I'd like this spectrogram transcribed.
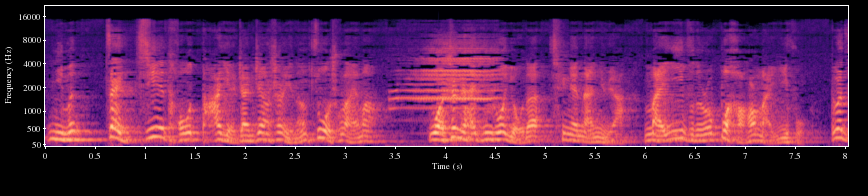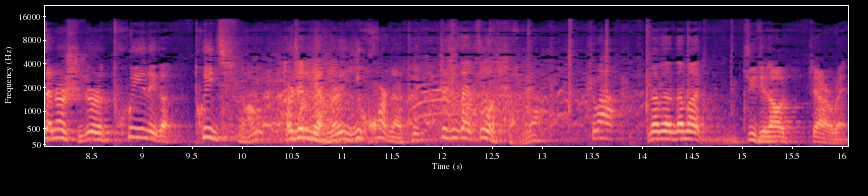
你们在街头打野战这样事儿也能做出来吗？我甚至还听说有的青年男女啊，买衣服的时候不好好买衣服，对吧？在那使劲的推那个推墙，而且两个人一块儿在那推，这是在做什么呀？是吧？那么，那么具体到这二位。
